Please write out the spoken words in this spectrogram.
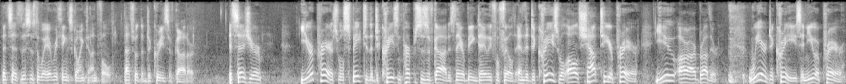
that says this is the way everything's going to unfold. That's what the decrees of God are. It says your your prayers will speak to the decrees and purposes of God as they are being daily fulfilled, and the decrees will all shout to your prayer, You are our brother. We are decrees, and you are prayer.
